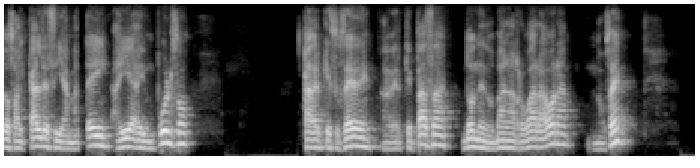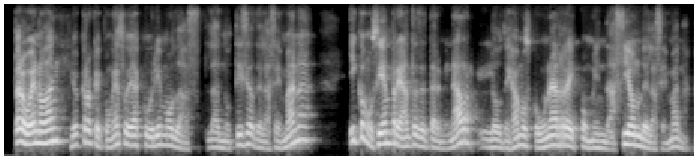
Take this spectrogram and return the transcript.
los alcaldes y Yamatei. Ahí hay un pulso. A ver qué sucede, a ver qué pasa, dónde nos van a robar ahora, no sé. Pero bueno, Dan, yo creo que con eso ya cubrimos las, las noticias de la semana. Y como siempre, antes de terminar, los dejamos con una recomendación de la semana.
